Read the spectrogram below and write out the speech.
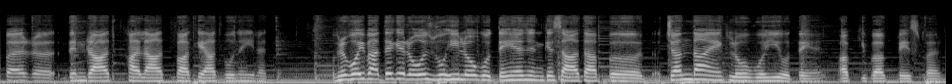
पर दिन रात हालात, वाकयात वो नहीं रहते। फिर वही बात है कि रोज वही लोग होते हैं जिनके साथ आप, चंद एक लोग वही होते हैं आपकी वर्क प्लेस पर,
